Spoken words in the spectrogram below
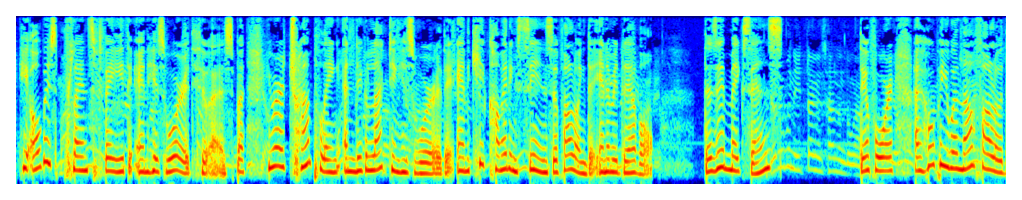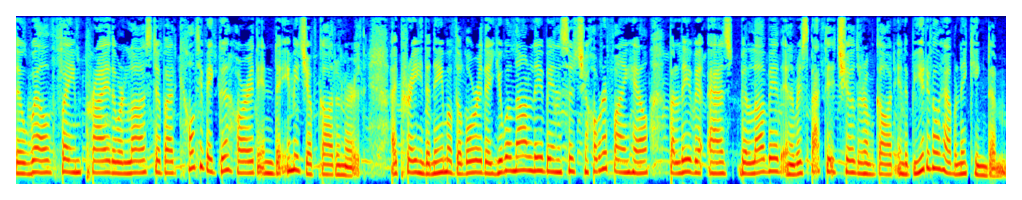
He always plants faith in His word to us, but you are trampling and neglecting His word and keep committing sins following the enemy devil. Does it make sense? Therefore, I hope you will not follow the wealth, fame, pride, or lust, but cultivate good heart in the image of God on earth. I pray in the name of the Lord that you will not live in such horrifying hell, but live as beloved and respected children of God in the beautiful heavenly kingdom.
